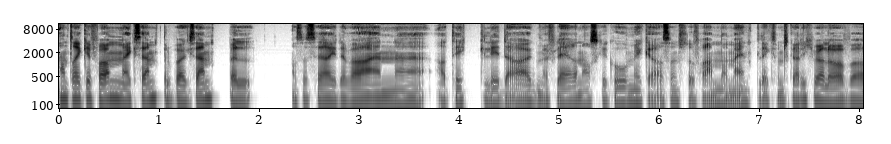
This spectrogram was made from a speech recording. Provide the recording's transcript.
han trekker fram eksempel på eksempel, og så ser jeg det var en uh, artikkel i dag med flere norske komikere som sto fram og mente liksom skal det ikke være lov å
